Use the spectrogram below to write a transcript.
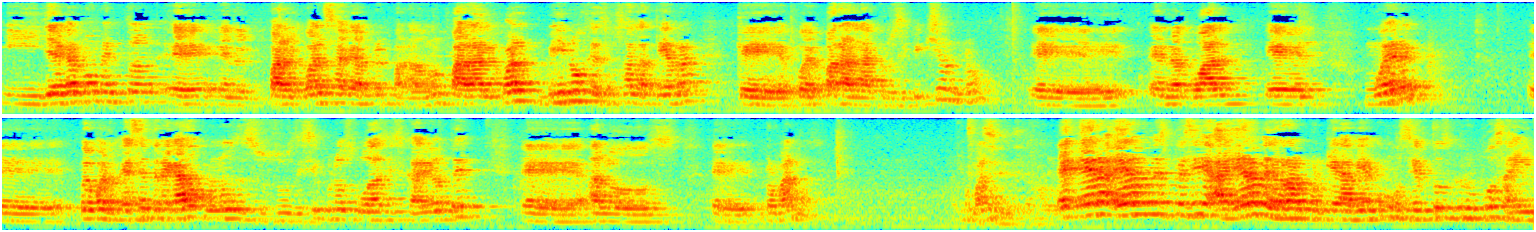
y llega el momento eh, en el, para el cual se había preparado, ¿no? para el cual vino Jesús a la tierra, que fue para la crucifixión, ¿no? Eh, en la cual él muere. pues bueno, es entregado por uno de sus, discípulos, Judas Iscariote, a los romanos. Era, era una especie, era medio raro porque había como ciertos grupos ahí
